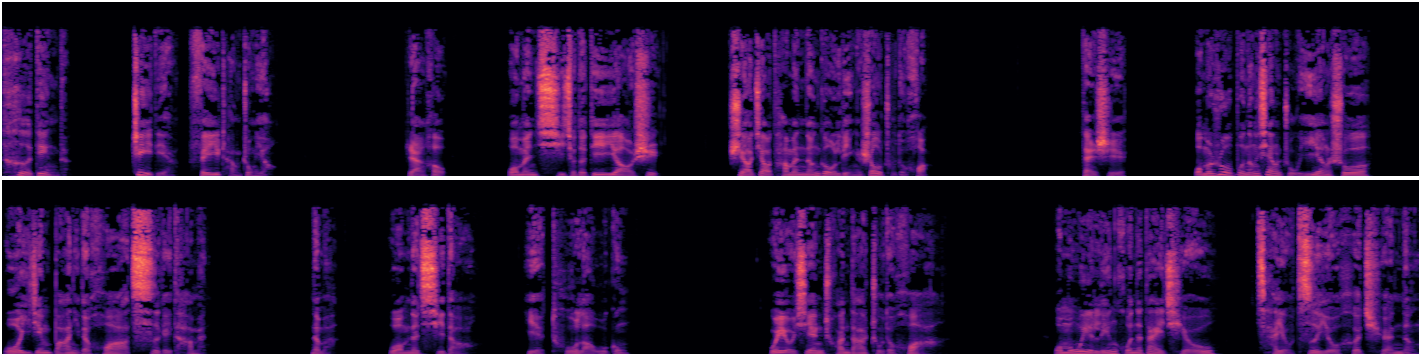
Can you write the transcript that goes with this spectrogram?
特定的，这一点非常重要。然后。我们祈求的第一要事，是要叫他们能够领受主的话。但是，我们若不能像主一样说：“我已经把你的话赐给他们”，那么我们的祈祷也徒劳无功。唯有先传达主的话，我们为灵魂的代求才有自由和全能。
